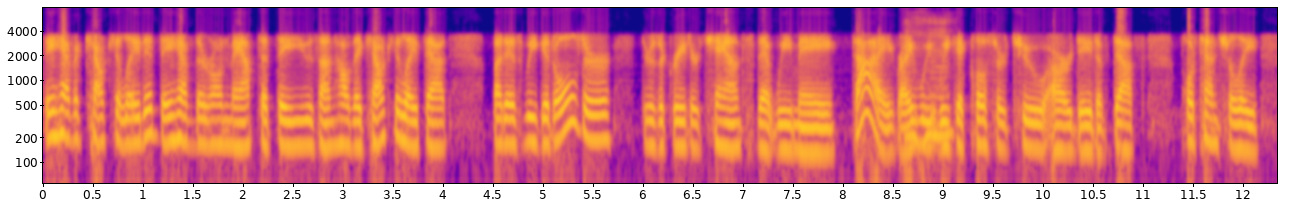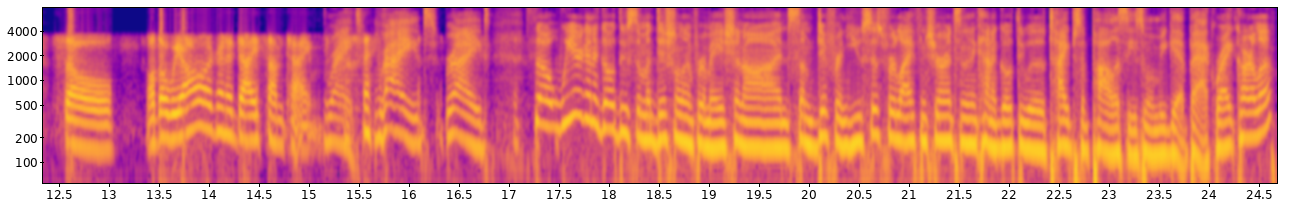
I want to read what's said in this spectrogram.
They have it calculated. They have their own math that they use on how they calculate that. But as we get older, there's a greater chance that we may die, right? We, we mm-hmm. get closer to our date of death, potentially. So, although we all are going to die sometime. Right, right, right. So we are going to go through some additional information on some different uses for life insurance and then kind of go through the types of policies when we get back, right, Carla?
